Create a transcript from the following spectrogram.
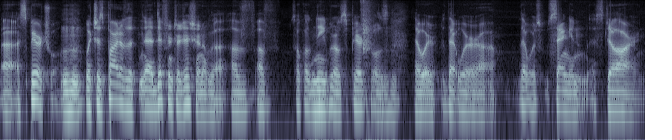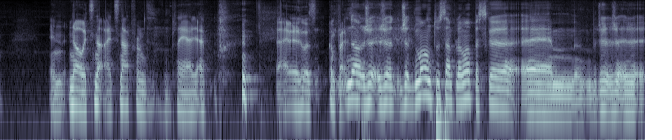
a, a spiritual, mm -hmm. which is part of the uh, different tradition of uh, of, of so-called Negro spirituals mm -hmm. that were that were uh, that was sang and still are. And, and, no, it's not. It's not from the play. I, I Non, je, je, je, demande tout simplement parce que, euh, je,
